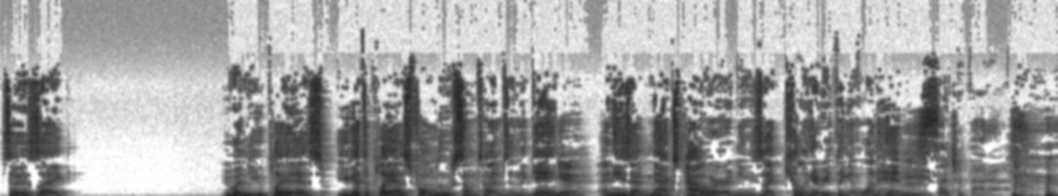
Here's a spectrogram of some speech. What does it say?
So it's like when you play as you get to play as Fou-lu sometimes in the game, Yeah. and he's at max power, and he's like killing everything in one hit. Mm. He's such a badass.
